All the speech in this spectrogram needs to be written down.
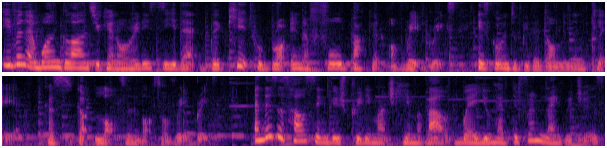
even at one glance, you can already see that the kid who brought in a full bucket of red bricks is going to be the dominant player because he's got lots and lots of red bricks. And this is how Singlish pretty much came about, where you have different languages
